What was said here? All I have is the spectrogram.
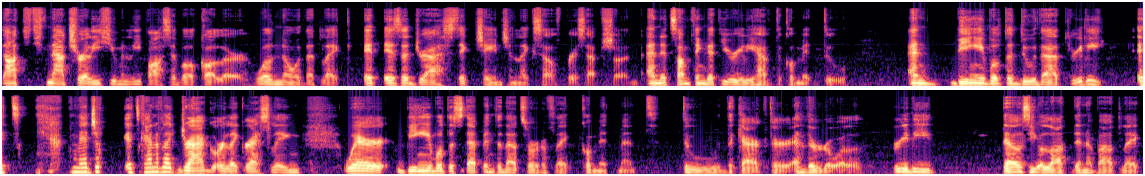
not naturally humanly possible color will know that like it is a drastic change in like self perception, and it's something that you really have to commit to, and being able to do that really. It's medyo, it's kind of like drag or like wrestling, where being able to step into that sort of like commitment to the character and the role really tells you a lot then about like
